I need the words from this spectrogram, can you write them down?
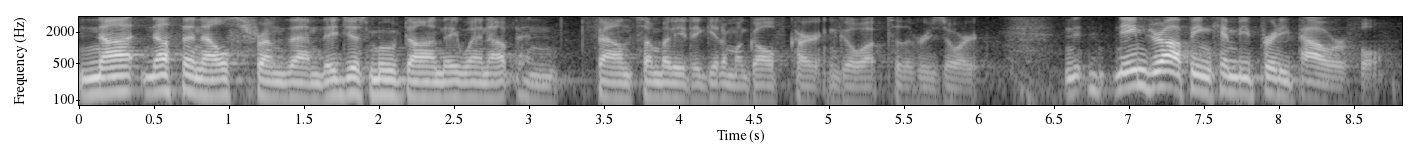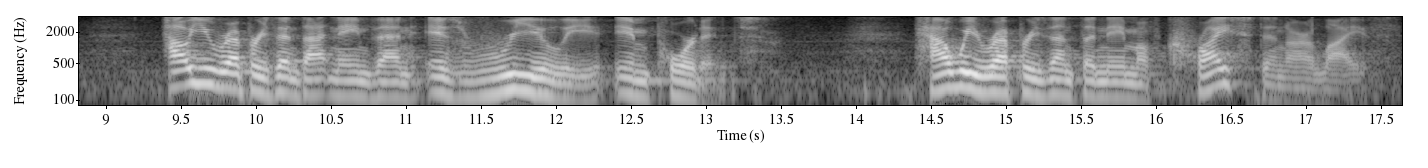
Not, nothing else from them. They just moved on. They went up and found somebody to get them a golf cart and go up to the resort. Name dropping can be pretty powerful. How you represent that name then is really important. How we represent the name of Christ in our life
